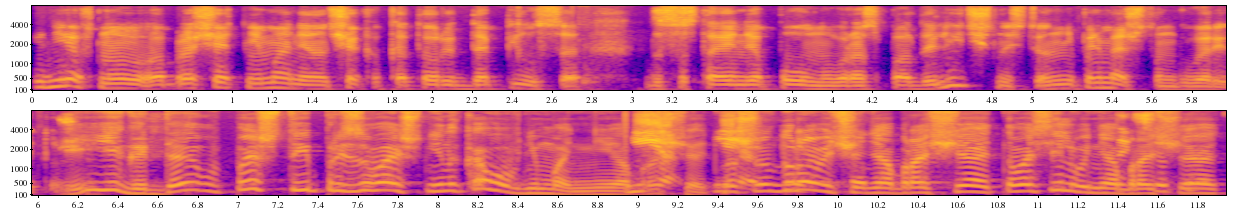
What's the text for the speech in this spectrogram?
гнев, но обращать внимание на человека, который допился до состояния полного распада личности, он не понимает, что он говорит уже. Игорь, да, понимаешь, ты призываешь ни на кого внимания не обращать. Нет, на Шендеровича не обращать, на Васильева не это обращать.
